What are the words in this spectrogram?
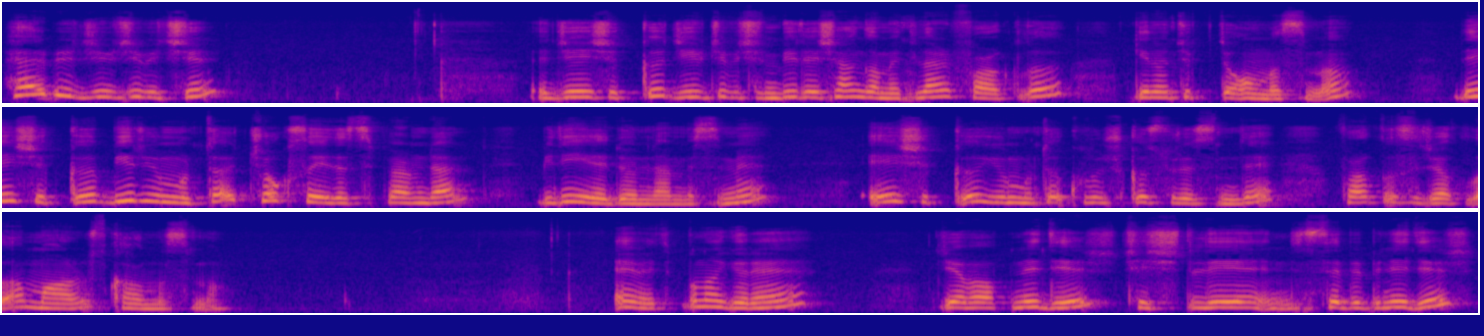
Her bir civciv için e, C şıkkı civciv için birleşen gametler farklı genotipte olması mı? D şıkkı bir yumurta çok sayıda spermden biriyle döllenmesi mi? E şıkkı yumurta kuluçka süresinde farklı sıcaklığa maruz kalması mı? Evet buna göre cevap nedir? Çeşitliliğin sebebi nedir?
